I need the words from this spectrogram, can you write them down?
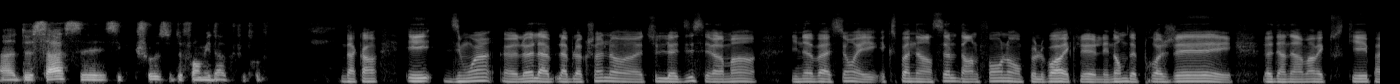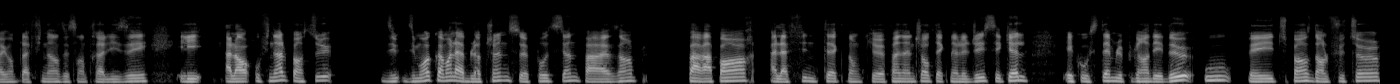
de ça, c'est quelque chose de formidable, je trouve. D'accord. Et dis-moi, là, la, la blockchain, là, tu l'as dit, c'est vraiment l'innovation est exponentielle dans le fond. Là, on peut le voir avec les nombres de projets et là, dernièrement avec tout ce qui est, par exemple, la finance décentralisée. Et alors, au final, penses-tu, dis-moi comment la blockchain se positionne, par exemple, par rapport à la fintech, donc euh, financial technology, c'est quel écosystème le plus grand des deux? Ou ben, tu penses dans le futur,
